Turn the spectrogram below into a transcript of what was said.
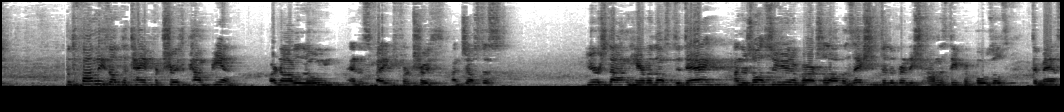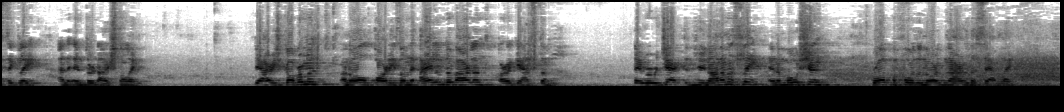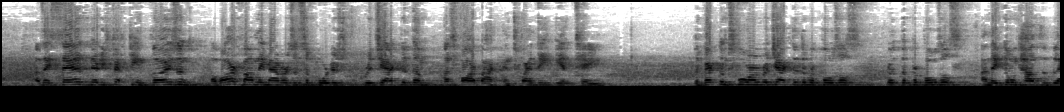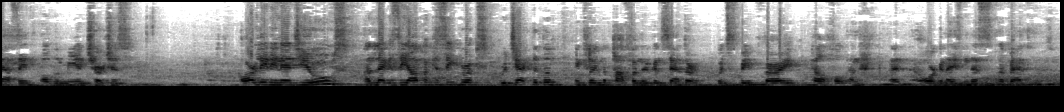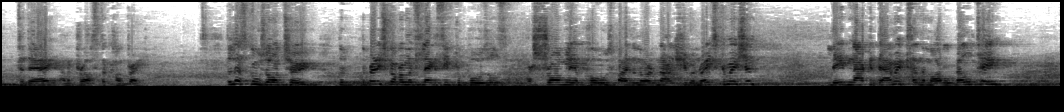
But the Families of the Time for Truth campaign are not alone in this fight for truth and justice. You're standing here with us today, and there's also universal opposition to the British amnesty proposals domestically and internationally. The Irish government and all parties on the island of Ireland are against them. They were rejected unanimously in a motion brought before the Northern Ireland Assembly. As I said, nearly 15,000 of our family members and supporters rejected them as far back in 2018. The Victims Forum rejected the proposals, the proposals, and they don't have the blessing of the main churches. Our leading NGOs and legacy advocacy groups rejected them, including the Pat Finucane Centre, which has been very helpful in, in organising this event today and across the country. The list goes on too. The, the, British government's legacy proposals are strongly opposed by the Northern Ireland Human Rights Commission, leading academics and the Model Bill team,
